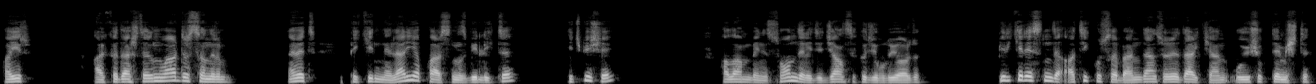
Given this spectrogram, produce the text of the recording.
Hayır. Arkadaşların vardır sanırım. Evet. Peki neler yaparsınız birlikte? Hiçbir şey. Halam beni son derece can sıkıcı buluyordu. Bir keresinde Atikus'a benden söz ederken uyuşuk demişti.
